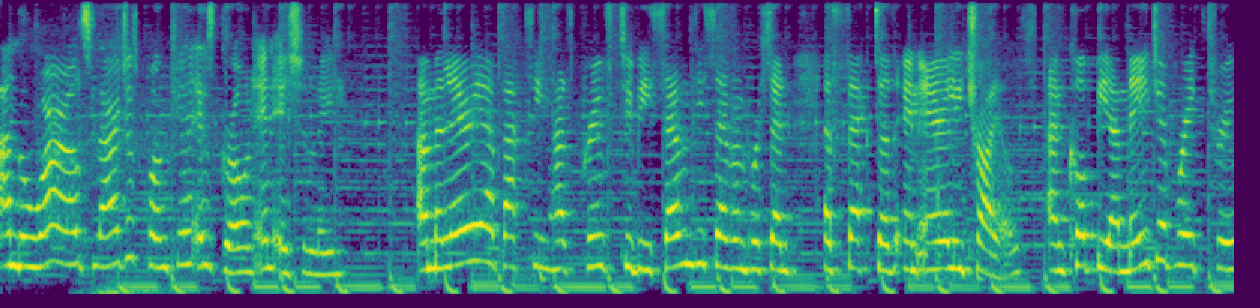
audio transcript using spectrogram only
And the world's largest pumpkin is grown in Italy. a malaria vaccine has proved to be 77% effective in early trials and could be a major breakthrough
